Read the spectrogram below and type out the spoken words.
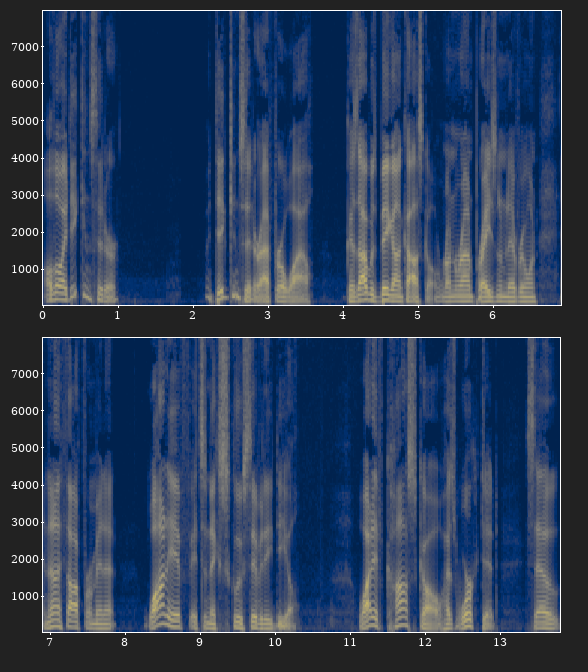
Although I did consider, I did consider after a while, because I was big on Costco, running around praising them to everyone. And then I thought for a minute, what if it's an exclusivity deal? What if Costco has worked it so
